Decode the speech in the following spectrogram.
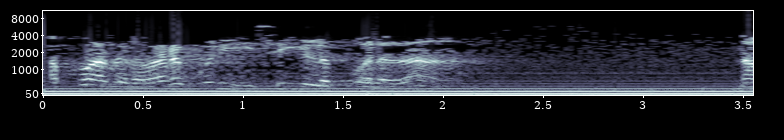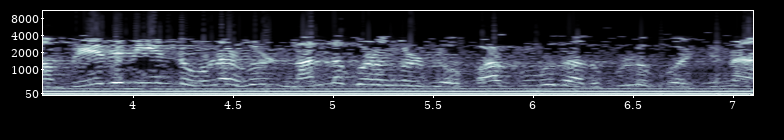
அப்போ அதுல வரக்கூடிய இசைகளை போலதான் நாம் வேதனை என்ற உணர்வுகள் நல்ல குணங்கள் பார்க்கும்போது அதுக்குள்ள போச்சுன்னா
